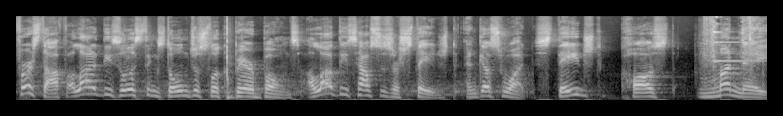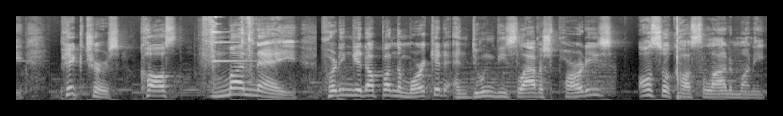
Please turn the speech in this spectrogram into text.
First off, a lot of these listings don't just look bare bones. A lot of these houses are staged. And guess what? Staged cost money. Pictures cost money. Putting it up on the market and doing these lavish parties also costs a lot of money.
